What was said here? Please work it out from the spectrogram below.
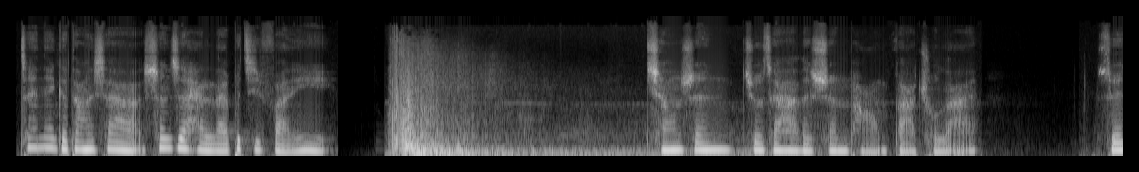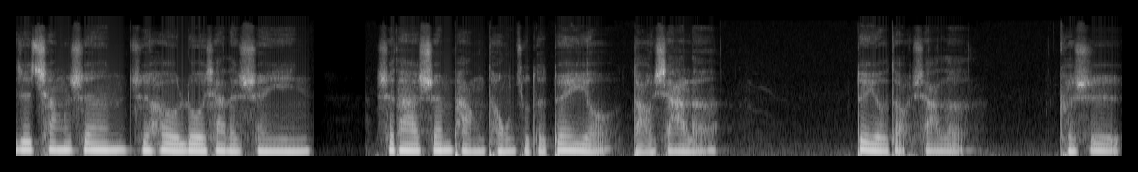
在那个当下，甚至还来不及反应，枪声就在他的身旁发出来。随着枪声之后落下的声音，是他身旁同组的队友倒下了。队友倒下了，可是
